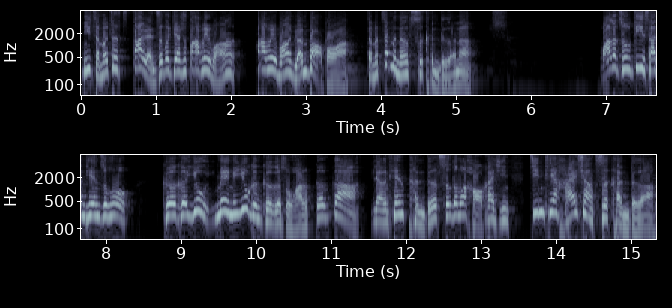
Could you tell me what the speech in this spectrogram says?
你怎么这大远直播间是大胃王，大胃王元宝宝啊？怎么这么能吃肯德呢？完了之后，第三天之后。哥哥又妹妹又跟哥哥说话说：“哥哥，两天肯德吃的我好开心，今天还想吃肯德。”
